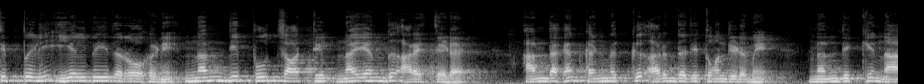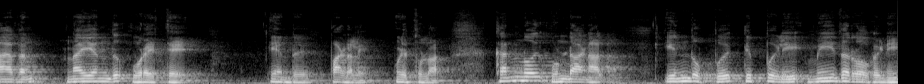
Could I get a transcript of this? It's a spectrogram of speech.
திப்பிலி இயல்பீத ரோகிணி நந்தி பூச்சாற்றில் நயந்து அரைத்திட. அந்தகன் கண்ணுக்கு அருந்ததி தோன்றிடுமே நந்திக்கு நாதன் நயந்து உரைத்தே என்று பாடலை முடித்துள்ளார். கண்ணோய் உண்டானால் இந்துப்பு திப்பிலி மீதரோகிணி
